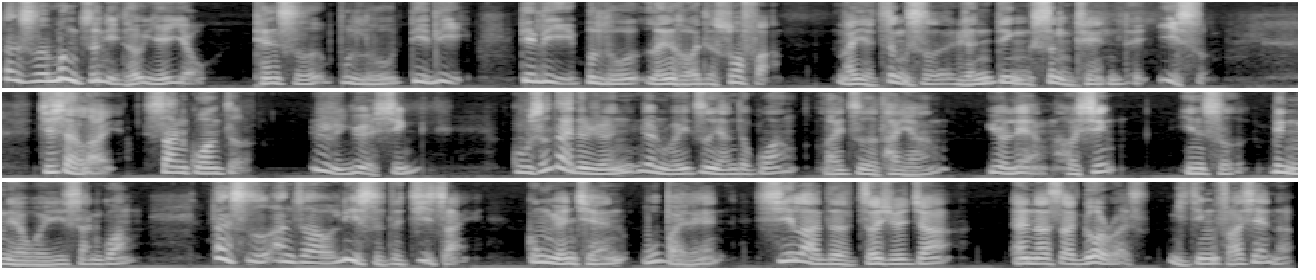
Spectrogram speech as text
但是孟子里头也有“天时不如地利，地利不如人和”的说法，那也正是人定胜天的意思。接下来，三光者，日月星。古时代的人认为自然的光来自太阳、月亮和星，因此并列为三光。但是按照历史的记载，公元前五百年，希腊的哲学家 Anaxagoras 已经发现了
